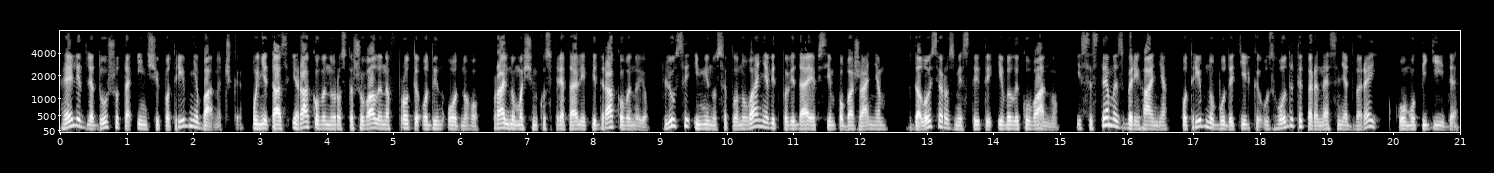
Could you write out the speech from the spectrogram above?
гелі для душу та інші потрібні баночки. Унітаз і раковину розташували навпроти один одного. Пральну машинку спрятали під раковиною. Плюси і мінуси планування відповідає всім побажанням. Вдалося розмістити і велику ванну. І системи зберігання потрібно буде тільки узгодити перенесення дверей, кому підійде,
